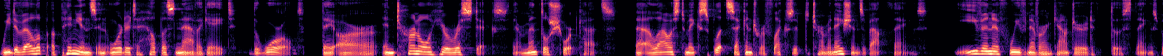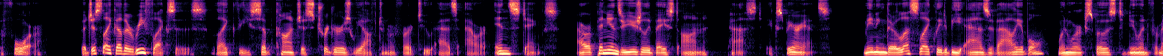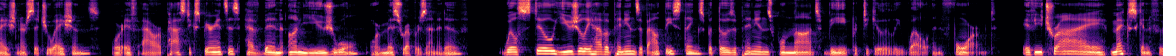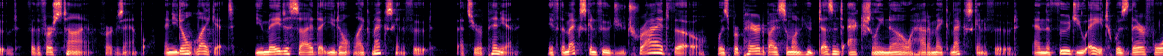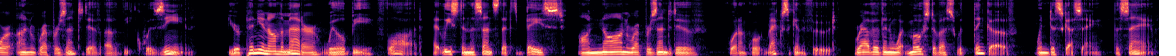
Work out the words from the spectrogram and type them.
We develop opinions in order to help us navigate the world. They are internal heuristics, they're mental shortcuts that allow us to make split second reflexive determinations about things, even if we've never encountered those things before. But just like other reflexes, like the subconscious triggers we often refer to as our instincts, our opinions are usually based on past experience. Meaning they're less likely to be as valuable when we're exposed to new information or situations, or if our past experiences have been unusual or misrepresentative. We'll still usually have opinions about these things, but those opinions will not be particularly well informed. If you try Mexican food for the first time, for example, and you don't like it, you may decide that you don't like Mexican food. That's your opinion. If the Mexican food you tried, though, was prepared by someone who doesn't actually know how to make Mexican food, and the food you ate was therefore unrepresentative of the cuisine, your opinion on the matter will be flawed, at least in the sense that it's based on non representative, quote unquote, Mexican food, rather than what most of us would think of when discussing the same.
